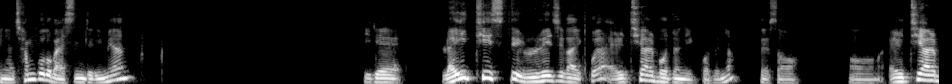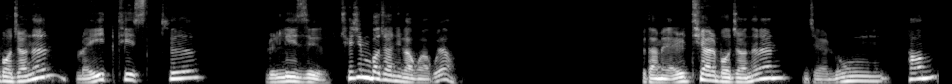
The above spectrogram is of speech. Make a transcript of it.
그냥 참고로 말씀드리면 이게 레이티스트 릴리즈가 있고요. LTR 버전이 있거든요. 그래서 어, LTR 버전은 레이티스트 릴리즈 최신 버전이라고 하고요. 그 다음에 LTR 버전은 이제 롱텀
